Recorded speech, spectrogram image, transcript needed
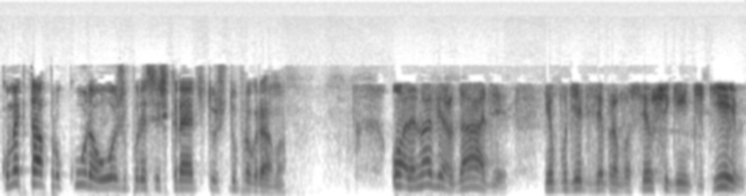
como é que está a procura hoje por esses créditos do programa? Olha, na verdade, eu podia dizer para você o seguinte, que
